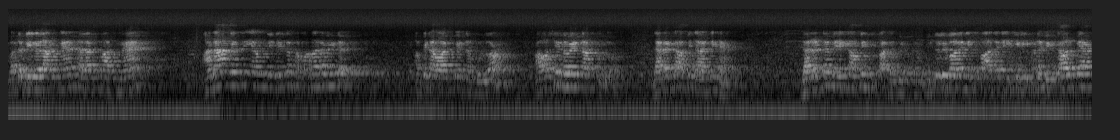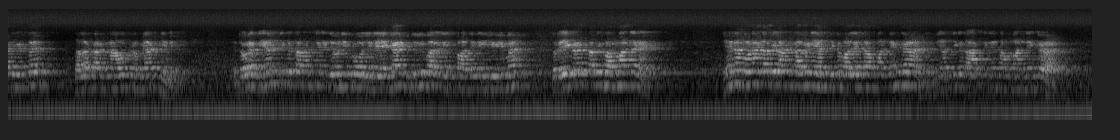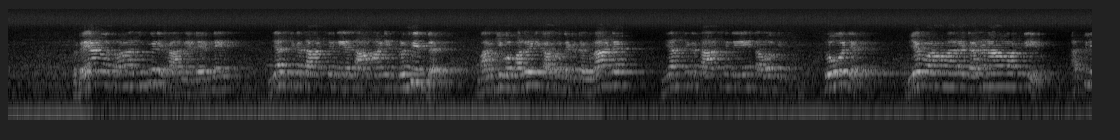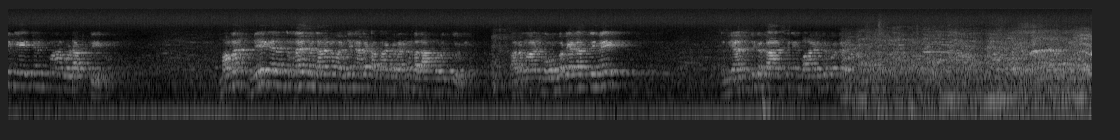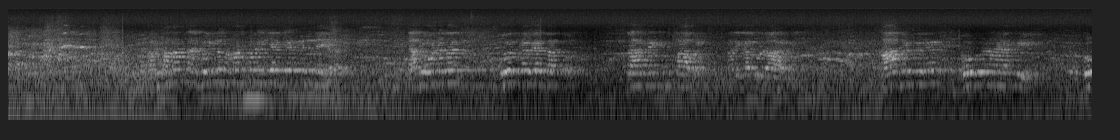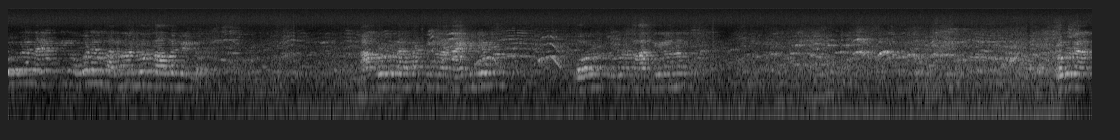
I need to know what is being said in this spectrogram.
මට පිළිලක් නැහැ, සලස්මක් නැහැ. අනාගතයේ යම් දිනක සමහර විට අපිට අවශ්‍ය වෙන්න පුළුවන්, අවශ්‍ය නොවෙන්නත් පුළුවන්. දැනට අපි දන්නේ නැහැ. දැනට මේක අපි විදුලි බල නිෂ්පාදනය කිරීමට විකල්පයක් ලෙස සලකනා වූ ක්‍රමයක් නෙමෙයි. එතකොට නියන්ත්‍රික තාක්ෂණ දෙවනි ප්‍රයෝජනය ඒකයි විදුලි බල නිෂ්පාදනය සම්බන්ධ නැහැ. එහෙනම් මොනවද අපි ලංකාවේ නියන්ත්‍රික බලය සම්බන්ධයෙන් කරන්නේ? නියන්ත්‍රික තාක්ෂණය සම්බන්ධයෙන් කරන්නේ. ප්‍රයයන්ව තමයි තුන්වෙනි කාරණයට එන්නේ. නියන්ත්‍රික තාක්ෂණය සාමාන්‍ය ප්‍රසිද්ධ. මම කිව්ව පළවෙනි කරුණ දෙකට උනාට නියන්ත්‍රික තාක්ෂණයේ තව ප්‍රෝජන, වියවරණ What about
